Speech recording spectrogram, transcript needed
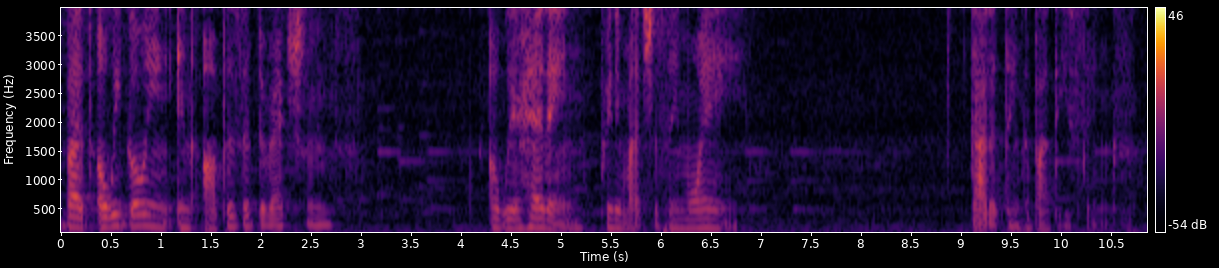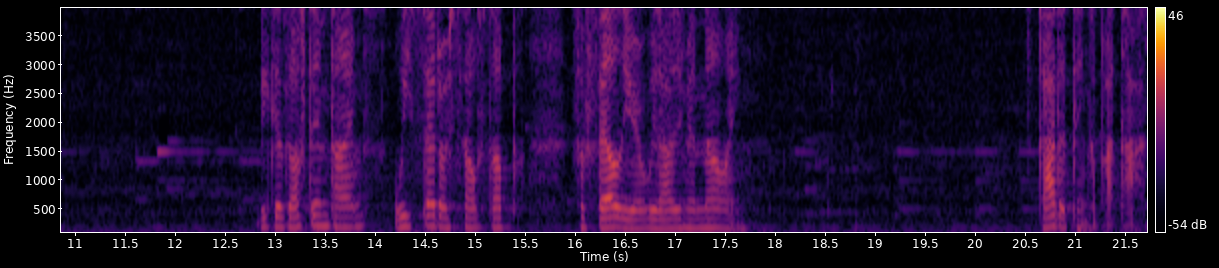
But are we going in opposite directions? Or we're heading pretty much the same way? Gotta think about these things. Because oftentimes we set ourselves up for failure without even knowing. Gotta think about that.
